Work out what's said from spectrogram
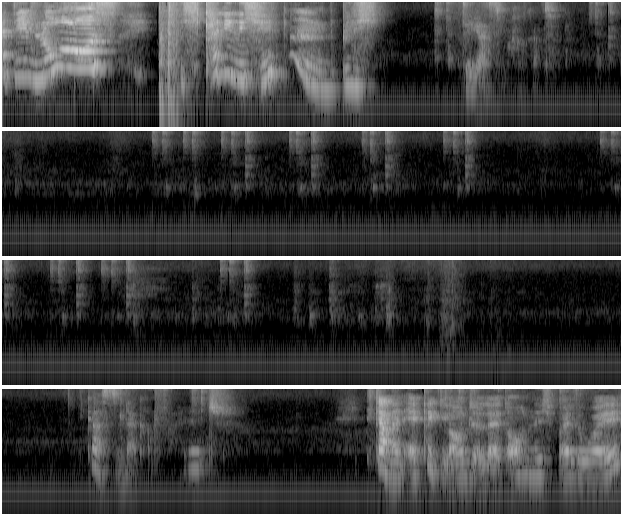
bei dem los? Ich kann ihn nicht hitten. Bin ich. Der ist macht grad. Was ist denn da gerade falsch? Digga, mein Epic Launcher lädt auch nicht, by the way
